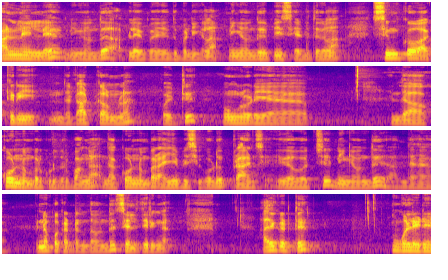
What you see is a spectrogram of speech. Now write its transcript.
ஆன்லைன்லேயே நீங்கள் வந்து அப்ளை இது பண்ணிக்கலாம். நீங்கள் வந்து ஃபீஸ் எடுத்துக்கலாம். சிம்கோ அக்ரி இந்த டாட் காமில் போயிட்டு உங்களுடைய இந்த அக்கௌண்ட் நம்பர் கொடுத்துருப்பாங்க. அந்த account number IFSC code branch இதை வச்சு நீங்கள் வந்து அந்த விண்ணப்ப கட்டணத்தை வந்து செலுத்திடுங்க அதுக்கடுத்து உங்களுடைய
